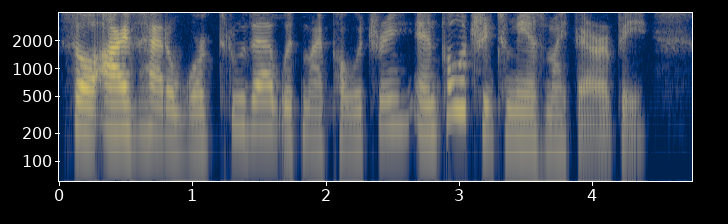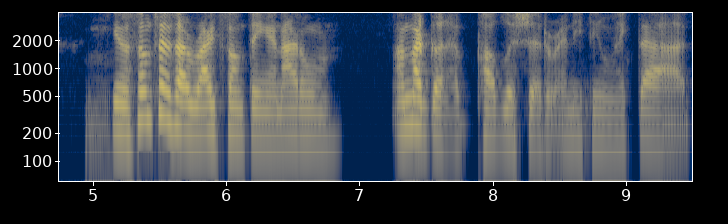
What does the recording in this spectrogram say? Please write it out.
So I've had to work through that with my poetry, and poetry to me is my therapy. Mm. You know, sometimes I write something and I don't, I'm not going to publish it or anything like that.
